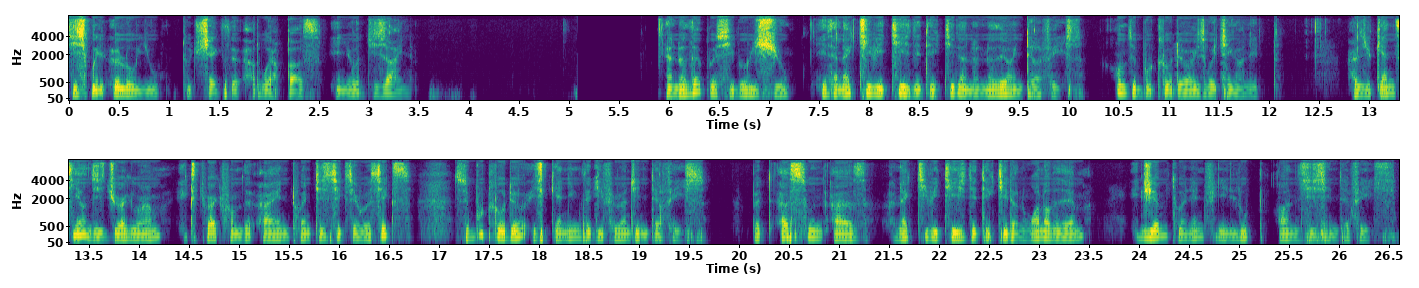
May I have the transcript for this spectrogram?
This will allow you to check the hardware path in your design. Another possible issue is an activity is detected on another interface, and the bootloader is waiting on it. As you can see on this diagram, extract from the AN2606, the bootloader is scanning the different interface. But as soon as an activity is detected on one of them, it jumps to an infinite loop on this interface.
